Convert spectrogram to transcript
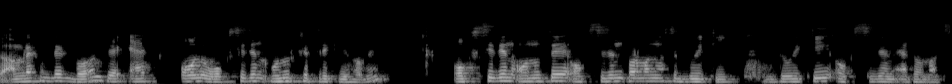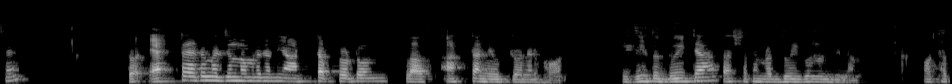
তো আমরা এখন দেখব যে এক অণু অক্সিজেন অণুর ক্ষেত্রে কি হবে? অক্সিজেন অণুতে অক্সিজেন পরমাণু আছে দুইটি। দুইটি অক্সিজেন অ্যাটম আছে। তো একটা অ্যাটমের জন্য আমরা জানি আটটা প্রোটন প্লাস আটটা নিউট্রনের ভর। যেহেতু দুইটা, তার সাথে আমরা দুই গুণন দিলাম। অর্থাৎ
